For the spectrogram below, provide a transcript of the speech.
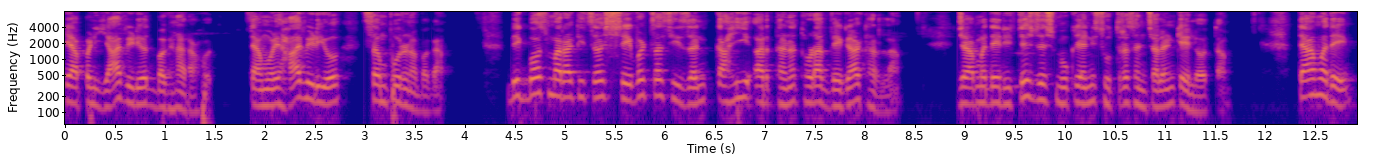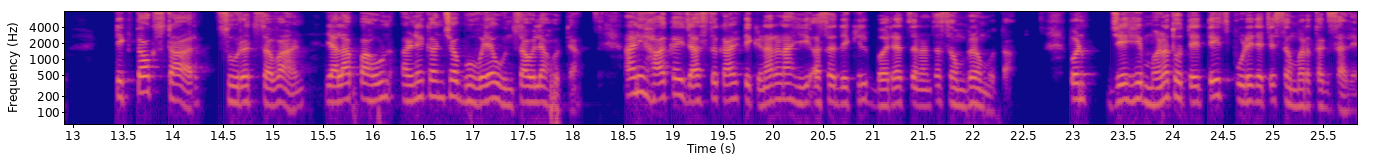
हे आपण या व्हिडिओत बघणार आहोत. त्यामुळे हा व्हिडिओ संपूर्ण बघा. बिग बॉस मराठीचं शेवटचा सीझन काही अर्थानं थोडा वेगळा ठरला ज्यामध्ये रितेश देशमुख यांनी सूत्रसंचालन केलं होतं. त्यामध्ये टिकटॉक स्टार सूरज चव्हाण याला पाहून अनेकांच्या भुवया उंचावल्या होत्या आणि हा काही जास्त काळ टिकणार नाही असं देखील बऱ्याच जणांचा संभ्रम होता. पण जे हे म्हणत होते तेच पुढे त्याचे समर्थक झाले.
